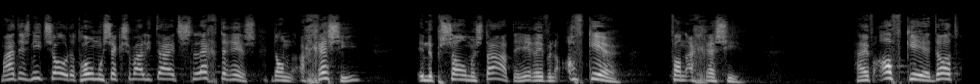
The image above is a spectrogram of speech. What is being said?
Maar het is niet zo dat homoseksualiteit slechter is dan agressie. In de psalmen staat, de Heer heeft een afkeer van agressie. Hij heeft afkeer dat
